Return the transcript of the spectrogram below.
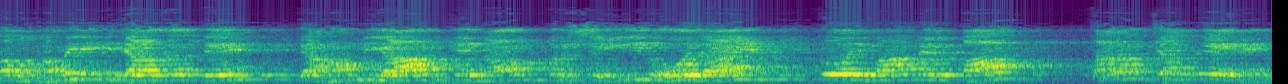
अब हमें इजाज़त दें कि हम भी आपके नाम पर शहीद हो जाएँ तो इमाम पाक तरफ़ जाते हैं।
